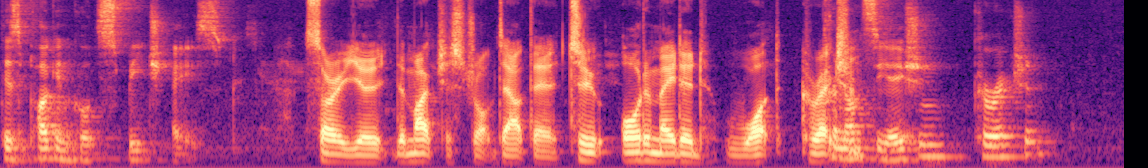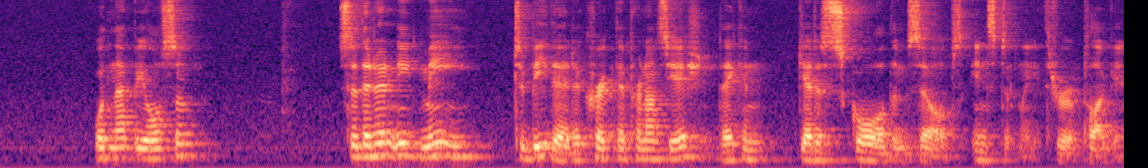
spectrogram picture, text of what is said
There's a plugin called Speechace. Sorry, you, the mic just dropped out there. To automated what correction? Pronunciation correction. Wouldn't that be awesome? So they don't need me to be there to correct their pronunciation. They can get a score themselves instantly through a plugin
